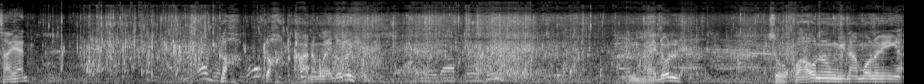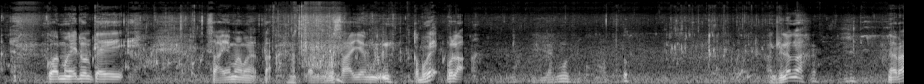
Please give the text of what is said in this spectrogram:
Sayan. Lah, lah, kana mga idol eh. Yan mga idol. So, paon nung ginamo na nga. Kuan mga idol kay sayang mama ta. Sayang kabuhi wala. Bilang mo. Ang gilang ah. Nara.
